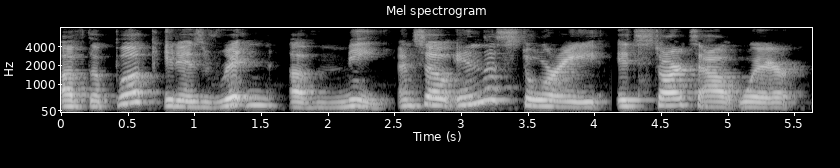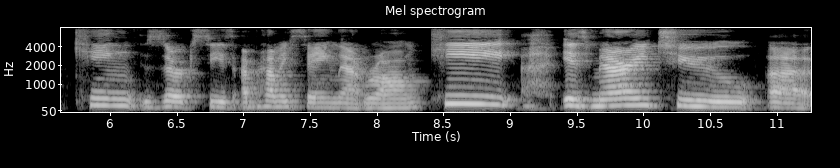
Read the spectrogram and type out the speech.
of the book it is written of me. And so in the story, it starts out where King Xerxes, I'm probably saying that wrong. He is married to uh,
